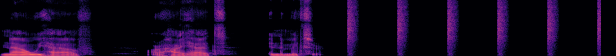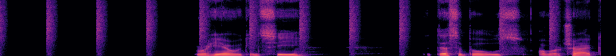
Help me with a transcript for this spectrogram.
Now we have our hi-hat in the mixer. Right here we can see the decibels of our track.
